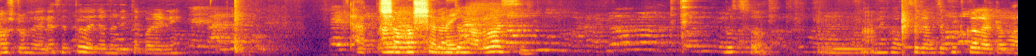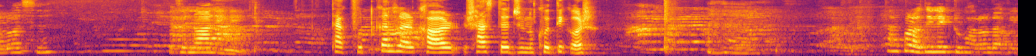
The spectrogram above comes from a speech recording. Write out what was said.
নষ্ট হয়ে গেছে তো এই জন্য দিতে পারিনি। থাক সমস্যা নাই। ভালো আছে। বুঝছ? আমি ভাবছিলাম যে ফুড কালারটা ভালো আছে এই জন্য আনিনি। থাক ফুড কালার খাওয়ার স্বাস্থ্যের জন্য ক্ষতিকর। তারপরও দিলে একটু ভালো লাগে।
